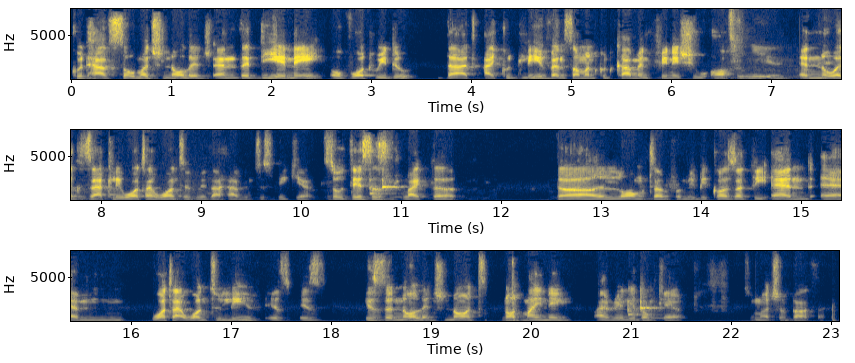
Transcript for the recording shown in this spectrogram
could have so much knowledge and the DNA of what we do that I could leave and someone could come and finish you off and know exactly what I wanted without having to speak here. So this is like the the long term for me because at the end, um, what I want to leave is is is the knowledge, not not my name. I really don't care too much about that.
